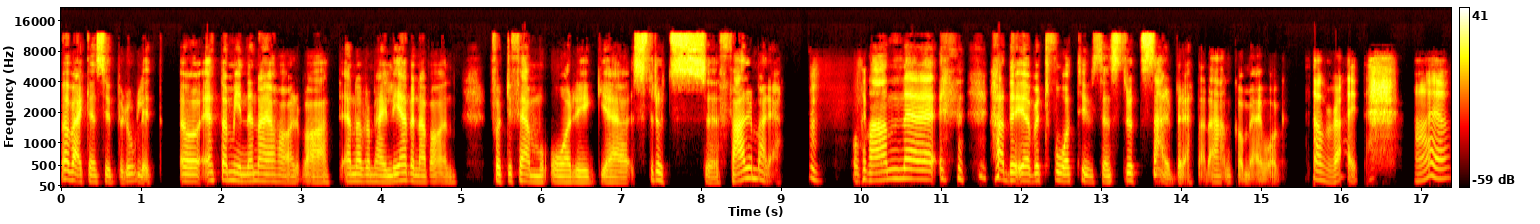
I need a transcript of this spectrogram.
Det var verkligen superroligt. Och ett av minnena jag har var att en av de här eleverna var en 45-årig eh, strutsfarmare och han eh, hade över 2000 strutsar berättade han, kommer jag ihåg. All right. Ah, ja.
